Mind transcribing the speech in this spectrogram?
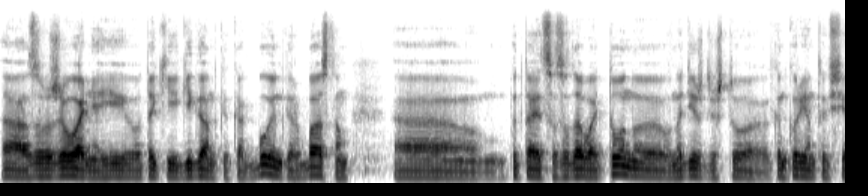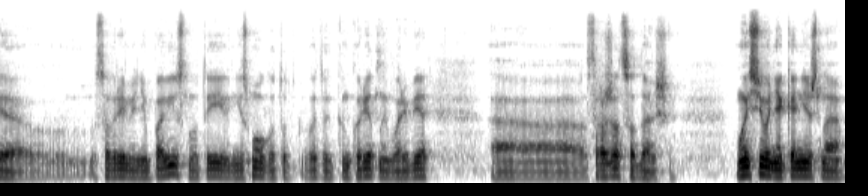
а, за выживание. И вот такие гиганты, как Boeing, Airbus, там, а, пытаются задавать тон э, в надежде, что конкуренты все э, со временем повиснут и не смогут в этой конкурентной борьбе сражаться дальше. Мы сегодня, конечно,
